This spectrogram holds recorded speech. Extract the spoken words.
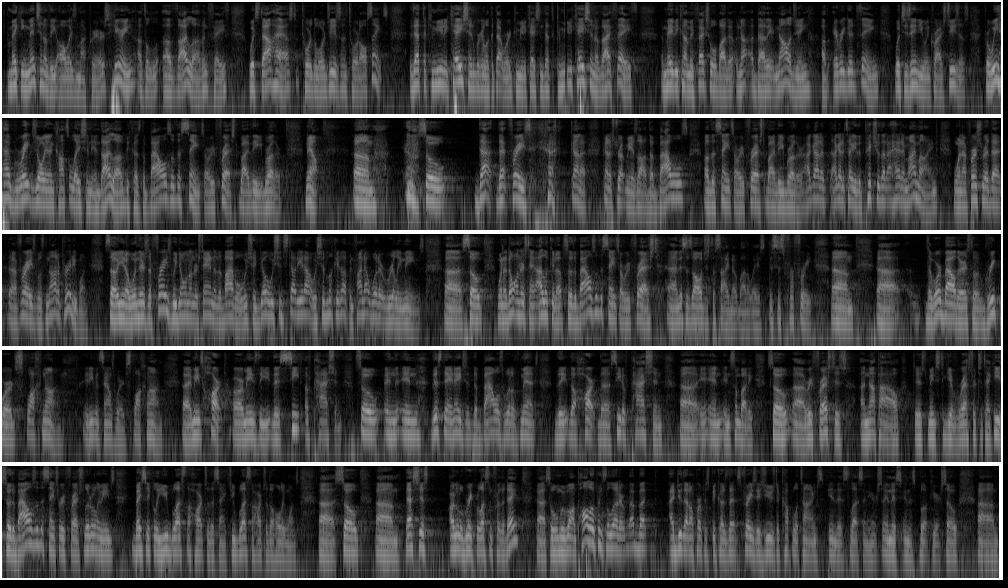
making mention of thee always in my prayers, hearing of, the, of thy love and faith, which thou hast toward the Lord Jesus and toward all saints. That the communication, we're going to look at that word, communication, that the communication of thy faith may become effectual by the, by the acknowledging of every good thing which is in you in Christ Jesus. For we have great joy and consolation in thy love, because the bowels of the saints are refreshed by thee, brother. Now, um, so that, that phrase kind of kind of struck me as odd. The bowels of the saints are refreshed by thee, brother. I got to I got to tell you, the picture that I had in my mind when I first read that uh, phrase was not a pretty one. So you know, when there's a phrase we don't understand in the Bible, we should go, we should study it out, we should look it up and find out what it really means. Uh, so when I don't understand, I look it up. So the bowels of the saints are refreshed. Uh, this is all just a side note, by the way. This is for free. Um, uh, the word bow there is the Greek word splachnon. It even sounds weird, splachnon. Uh, it means heart, or it means the, the seat of passion. So in, in this day and age, the bowels would have meant the, the heart, the seat of passion uh, in, in somebody. So uh, refreshed is anapao, just means to give rest or to take ease. So the bowels of the saints are refreshed literally means basically you bless the hearts of the saints. You bless the hearts of the holy ones. Uh, so um, that's just our little Greek lesson for the day. Uh, so we'll move on. Paul opens the letter, but I do that on purpose because that phrase is used a couple of times in this lesson here, so in this in this book here. So. Um,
